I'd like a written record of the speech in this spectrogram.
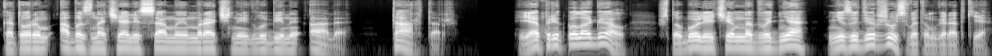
которым обозначали самые мрачные глубины ада — Тартар. Я предполагал, что более чем на два дня не задержусь в этом городке,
